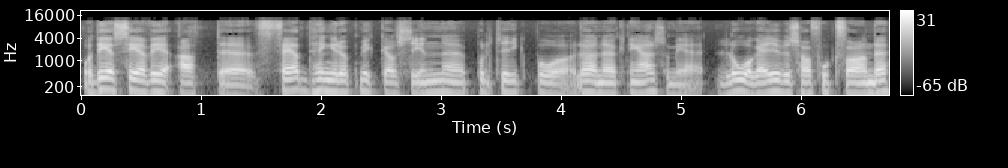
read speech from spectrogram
Och det ser vi att eh, Fed hänger upp mycket av sin eh, politik på löneökningar som är låga i USA fortfarande.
